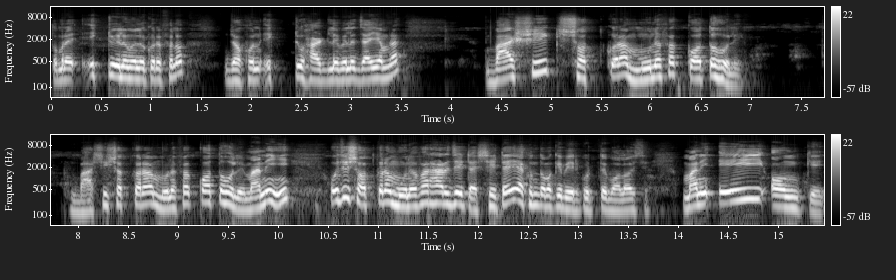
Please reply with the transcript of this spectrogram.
তোমরা একটু এলোমেলো করে ফেলো, যখন একটু হার্ড লেভেলে যাই আমরা। বার্ষিক শতকরা মুনাফা কত হলে? বার্ষিক শতকরা মুনাফা কত হলে? মানে ওই যে শতকরা মুনাফার হার যেটা, সেটাই এখন তোমাকে বের করতে বলা হয়েছে। মানে এই অঙ্কে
